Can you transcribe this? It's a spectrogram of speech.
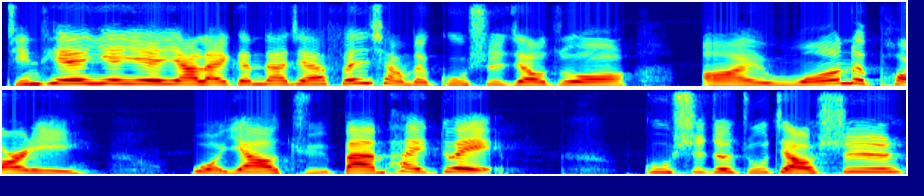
今天燕燕要来跟大家分享的故事叫做《I Want a Party》。我要举办派对。故事的主角是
